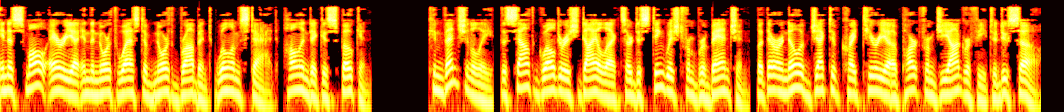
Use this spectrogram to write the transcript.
In a small area in the northwest of North Brabant Willemstad, Hollandic is spoken. Conventionally, the South Guelderish dialects are distinguished from Brabantian, but there are no objective criteria apart from geography to do so.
